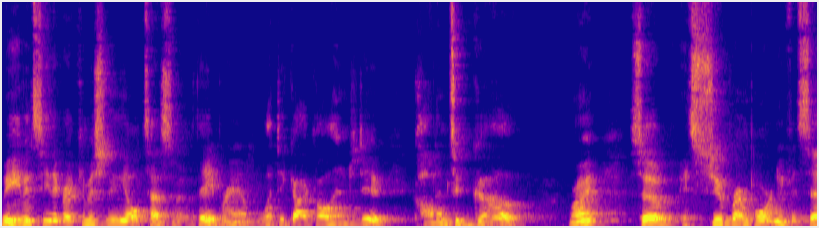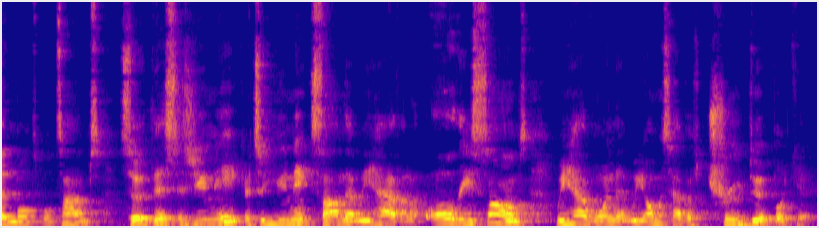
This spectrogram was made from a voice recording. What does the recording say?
We even see the Great Commission in the Old Testament with Abraham. What did God call him to do? Called him to go, right? So it's super important if it's said multiple times. So this is unique. It's a unique psalm that we have. Out of all these psalms, we have one that we almost have a true duplicate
